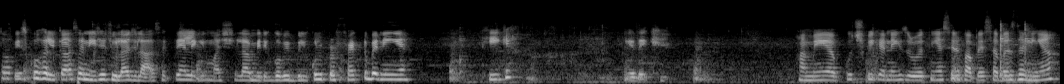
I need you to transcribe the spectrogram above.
तो आप इसको हल्का सा नीचे चूल्हा जला सकते हैं, लेकिन माशाल्लाह मेरी गोभी बिल्कुल परफेक्ट बनी है। ठीक है, ये देखें हमें अब कुछ भी करने की ज़रूरत नहीं है, सिर्फ़ आपने सब्ज़, धनिया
